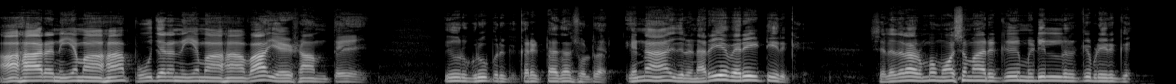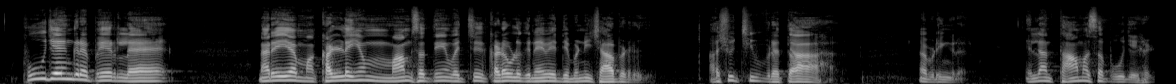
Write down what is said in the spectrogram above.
ஆகார நியமாக பூஜன நியமாக வா ஏஷாம் தே. இது ஒரு குரூப் இருக்குது கரெக்டாக தான் சொல்கிறார் ஏன்னா இதில் நிறைய வெரைட்டி இருக்குது சிலதெல்லாம் ரொம்ப மோசமாக இருக்குது மிடில் இருக்குது இப்படி இருக்குது பூஜைங்கிற பேரில் நிறைய ம கள்ளையும் மாம்சத்தையும் வச்சு கடவுளுக்கு நைவேத்தியம் பண்ணி சாப்பிட்றது. அசுச்சி விரதா அப்படிங்கிறார். எல்லாம் தாமச பூஜைகள்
